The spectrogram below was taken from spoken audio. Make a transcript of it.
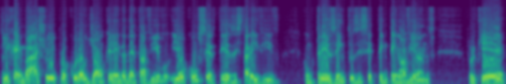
clica aí embaixo e procura o John, que ele ainda deve estar tá vivo, e eu com certeza estarei vivo, com 379 anos, porque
